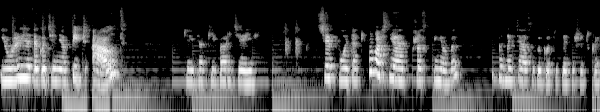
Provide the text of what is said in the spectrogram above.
i użyję tego cienia Peach Out, czyli taki bardziej ciepły, taki no właśnie brzoskwiniowy. I będę chciała sobie go tutaj troszeczkę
